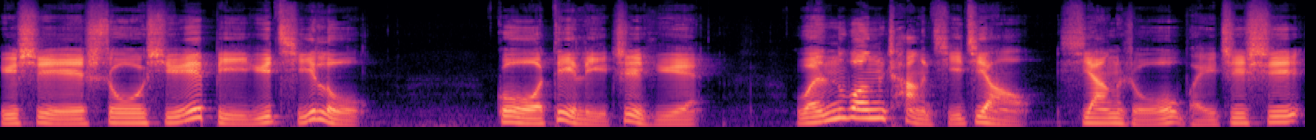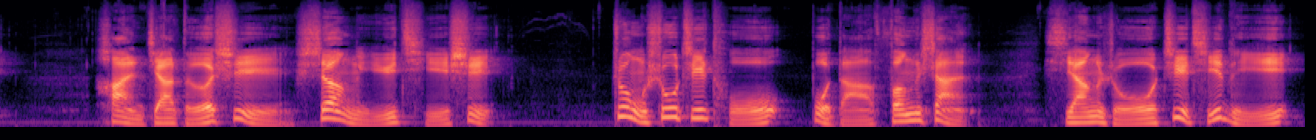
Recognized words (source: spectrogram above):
于是蜀学比于齐鲁，故地理志曰：文翁唱其教，相如为之师。汉家得势，胜于其事。众书之徒不达风善，相如治其礼。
